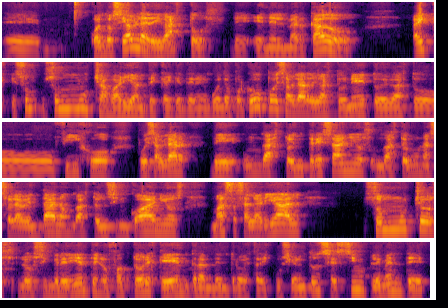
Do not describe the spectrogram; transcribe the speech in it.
Eh, cuando se habla de gastos en el mercado, hay, son, son, muchas variantes que hay que tener en cuenta, porque vos podés hablar de gasto neto, de gasto fijo, podés hablar de un gasto en tres años, un gasto en una sola ventana, un gasto en cinco años, masa salarial, son muchos los ingredientes, los factores que entran dentro de esta discusión. Entonces, simplemente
